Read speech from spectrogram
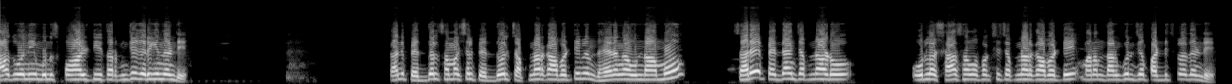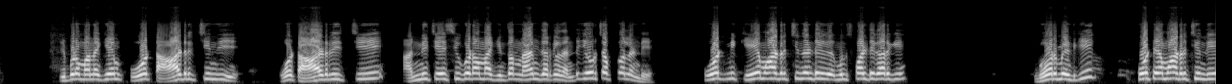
ఆదోని మున్సిపాలిటీ తరఫు నుంచే జరిగిందండి. కానీ పెద్దోళ్ళ సమస్యలు పెద్దోళ్ళు చెప్తున్నారు కాబట్టి మేము ధైర్యంగా ఉన్నాము. సరే పెద్ద ఆయన చెప్పినాడు. ఊర్లో శాసనపక్షి చెప్పినాడు కాబట్టి మనం దాని గురించి ఏం పట్టించుకోలేదండి. ఇప్పుడు మనకేం కోర్టు ఆర్డర్ ఇచ్చింది. కోర్టు ఆర్డర్ ఇచ్చి అన్ని చేసి కూడా మాకు ఇంత న్యాయం జరగలేదంటే ఎవరు చెప్పుకోవాలండి? కోర్టు మీకు ఏం ఆర్డర్ ఇచ్చిందండి మున్సిపాలిటీ గారికి? గవర్నమెంట్కి కోర్టు ఏం ఆర్డర్ ఇచ్చింది?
